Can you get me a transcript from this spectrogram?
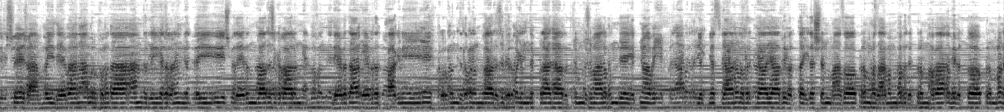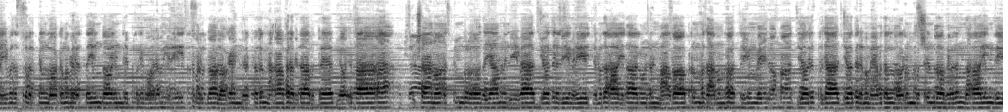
विश्वेषाम् वै देवा देवतानामृभमतान्तदीयतवनङ्गद्वैष्वदेवम् द्वादशकपालम् देवता एव तद्भागिनी कुर्वन्ति तवनम् द्वादशभिर्वयन्ति प्राजापत्यम् ऋषिमालभन्दे यज्ञो वै यज्ञस्यानुमभर्गायाभिवर्त इतः षण्मासो ब्रह्मसामम् भवति ब्रह्म वा अभिवर्तो ब्रह्मणैव इन्द्रकृतन्न आभरपिता पुत्रेभ्यो यथा शिक्षा न अस्मिन् दयाम् ब्रह्मसामम् ज्योतिर्जीमरे वे ब्रह्म सामम्भेपाद्योजा ज्योतिरमेव तल् ब्रह्मन्ध आयन्ति।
